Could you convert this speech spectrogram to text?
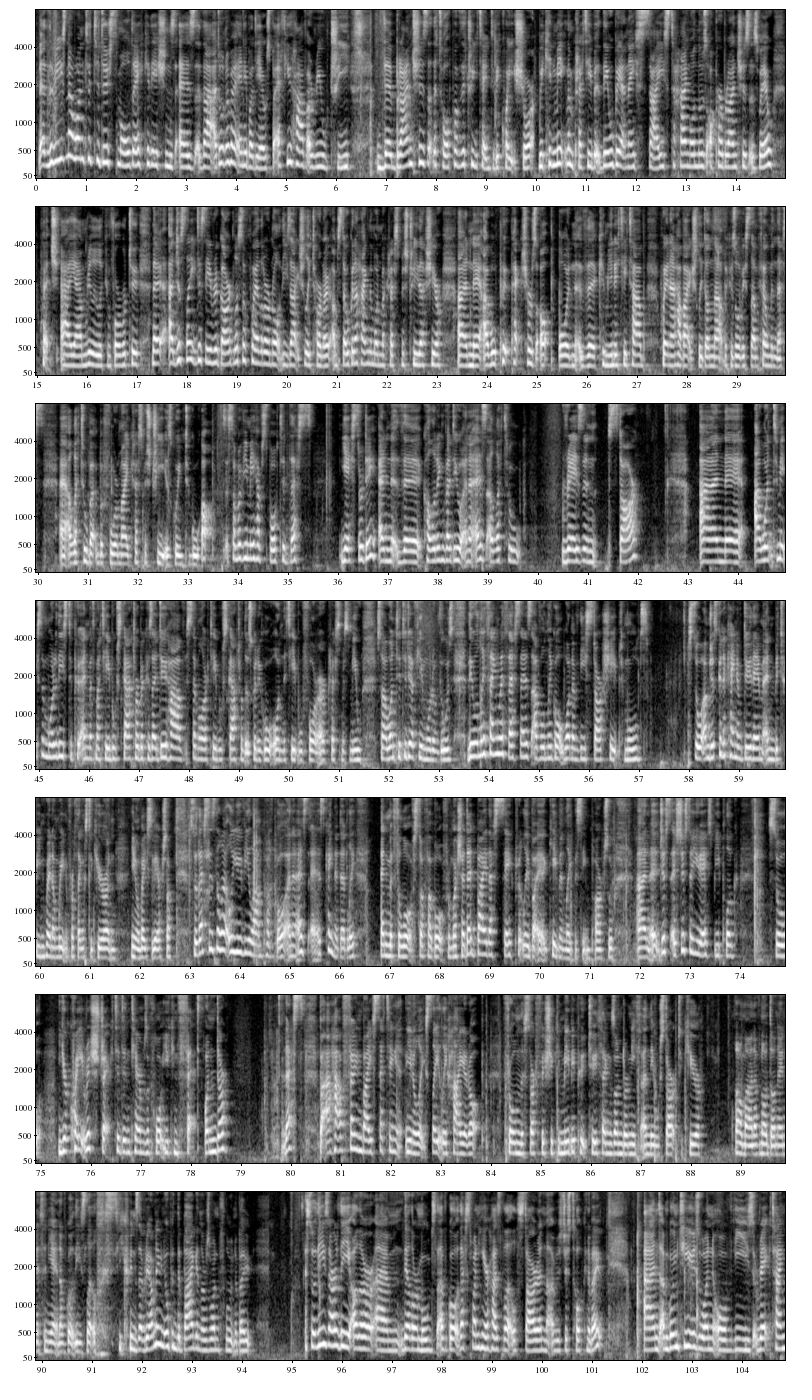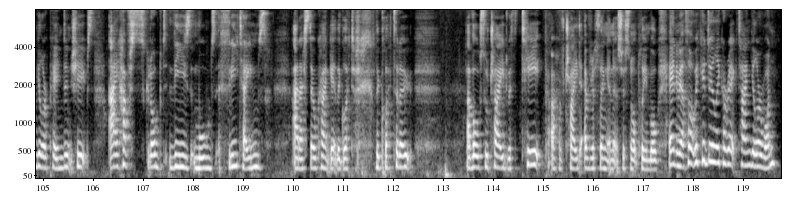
Now, the reason I wanted to do small decorations is that I don't know about anybody else, but if you have a real tree, the branches at the top of the tree tend to be quite short. We can make them pretty, but they'll be a nice size to hang on those upper branches as well, which I am really looking forward to. Now, I'd just like to say, regardless of whether or not these actually turn out, I'm still going to hang them on my Christmas tree this year, and uh, I will put pictures up on the community tab when I have actually done that because obviously I'm filming this uh, a little bit before my Christmas tree is going to go up. Some of you may have spotted this yesterday in the colouring video and it is a little resin star and uh, I want to make some more of these to put in with my table scatter because I do have similar table scatter that's going to go on the table for our Christmas meal so I wanted to do a few more of those. The only thing with this is I've only got one of these star shaped moulds so I'm just going to kind of do them in between when I'm waiting for things to cure and, you know, vice versa. So this is the little UV lamp I've got and it is, it is kind of diddly in with a lot of stuff I bought from Wish. I did buy this separately but it came in like the same parcel and it just it's just a USB plug so you're quite restricted in terms of what you can fit under this but I have found by sitting it, you know like slightly higher up from the surface you can maybe put two things underneath and they will start to cure. Oh man, I've not done anything yet and I've got these little sequins everywhere. I haven't even opened the bag and there's one floating about. So these are the other um, the other moulds that I've got. This one here has the little star in that I was just talking about. And I'm going to use one of these rectangular pendant shapes. I have scrubbed these moulds three times and I still can't get the glitter the glitter out. I've also tried with tape, I have tried everything and it's just not playing ball. Anyway, I thought we could do like a rectangular one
